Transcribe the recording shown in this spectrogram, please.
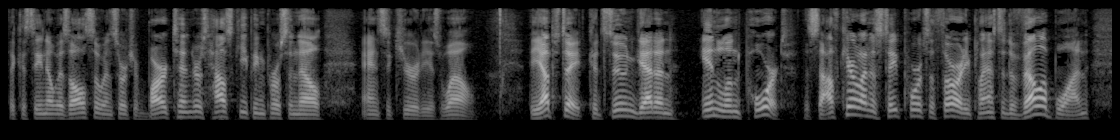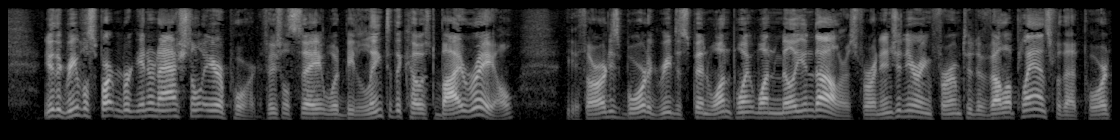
The casino is also in search of bartenders, housekeeping personnel, and security as well. The upstate could soon get an inland port. The South Carolina State Ports Authority plans to develop one near the Greenville Spartanburg International Airport. Officials say it would be linked to the coast by rail. The authority's board agreed to spend $1.1 million for an engineering firm to develop plans for that port.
